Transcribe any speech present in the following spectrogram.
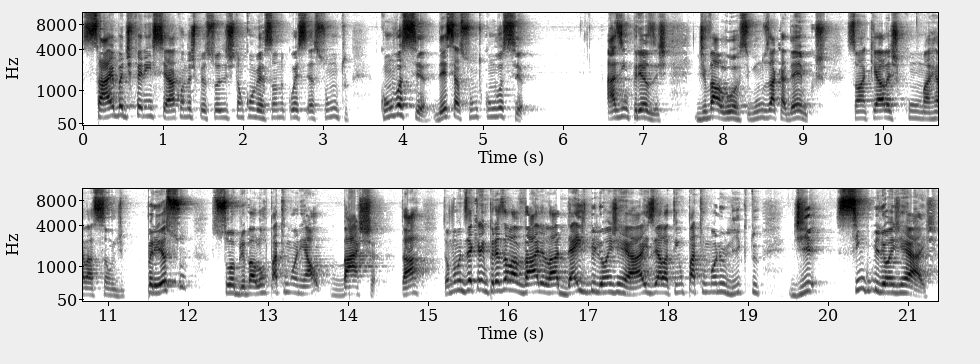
saiba diferenciar quando as pessoas estão conversando com esse assunto com você, desse assunto com você. As empresas de valor, segundo os acadêmicos, são aquelas com uma relação de preço sobre valor patrimonial baixa, tá? Então vamos dizer que a empresa ela vale lá 10 bilhões de reais e ela tem um patrimônio líquido de 5 bilhões de reais.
